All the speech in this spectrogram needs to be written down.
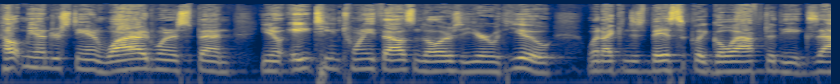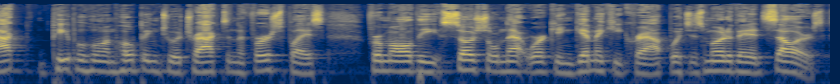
Help me understand why i'd want to spend you know eighteen twenty thousand dollars a year with you when i can just basically go after the exact people who i'm hoping to attract in the first place from all the social networking gimmicky crap which is motivated sellers.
